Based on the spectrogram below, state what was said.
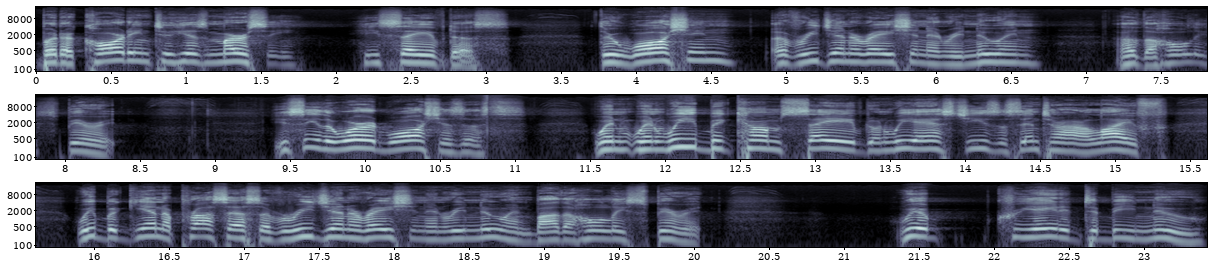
but according to his mercy he saved us, through washing of regeneration and renewing of the Holy Spirit. You see, the word washes us. When, when we become saved, when we ask Jesus into our life, we begin a process of regeneration and renewing by the Holy Spirit. We're created to be new.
